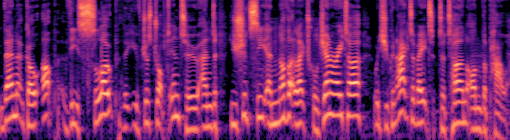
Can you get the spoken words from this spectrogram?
then go up the slope that you've just dropped into, and you should see another electrical generator, which you can activate to turn on the power.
